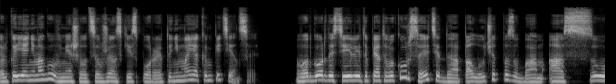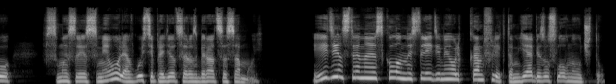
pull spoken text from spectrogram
Только я не могу вмешиваться в женские споры, это не моя компетенция. Вот гордости элиты пятого курса эти, да, получат по зубам, а Су... В смысле, с Августе придется разбираться самой. Единственная склонность леди Миоль к конфликтам я, безусловно, учту.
